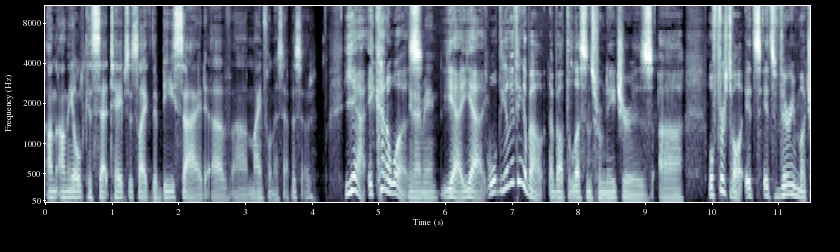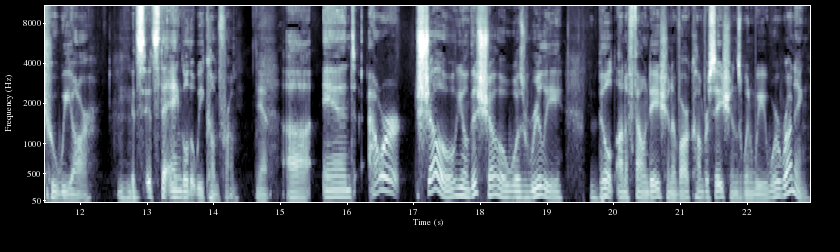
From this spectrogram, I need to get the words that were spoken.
on, on the old cassette tapes, it's like the B side of uh, mindfulness episode. Yeah, it kind of was. You know what I mean? Yeah, yeah. Well, the other thing about about the lessons from nature is, uh, well, first of all, it's it's very much who we are. Mm-hmm. It's it's the angle that we come from. Yeah. Uh, and our show, you know, this show was really built on a foundation of our conversations when we were running.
